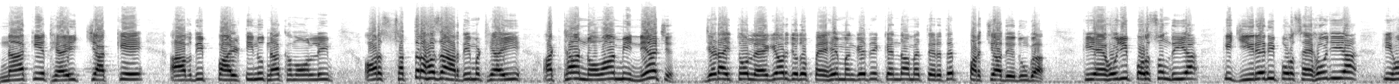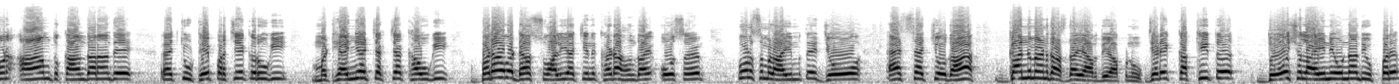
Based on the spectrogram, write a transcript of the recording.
ਨਾ ਕਿ ਹਥਿਆਈ ਚੱਕ ਕੇ ਆਪਦੀ ਪਾਰਟੀ ਨੂੰ ਨਾ ਖਵਾਉਣ ਲਈ। ਔਰ 70000 ਦੀ ਮਠਿਆਈ 8-9 ਮਹੀਨਿਆਂ 'ਚ ਜਿਹੜਾ ਇੱਥੋਂ ਲੈ ਗਿਆ ਔਰ ਜਦੋਂ ਪੈਸੇ ਮੰਗੇ ਤੇ ਕਹਿੰਦਾ, ਮੈਂ ਤੇਰੇ ਤੇ ਪਰਚਾ ਦੇ ਦੂੰਗਾ। ਕਿ ਇਹੋ ਜੀ ਪੁਲਿਸ ਹੁੰਦੀ ਆ, ਕਿ ਜੀਰੇ ਦੀ ਪੁਲਿਸ ਇਹੋ ਜੀ ਆ, ਕਿ ਹੁਣ ਆਮ ਦੁਕਾਨਦਾਰਾਂ ਦੇ ਝੂਠੇ ਪਰਚੇ ਕਰੂਗੀ, ਮਠਿਆਈਆਂ ਚੱਕ ਚੱਕ ਖਾਊਗੀ। ਬੜਾ ਵੱਡਾ ਸਵਾਲੀਆ ਚਿੰਨ੍ਹ ਖੜਾ ਹੁੰਦਾ ਹੈ ਉਸ ਪੁਲਿਸ ਮੁਲਾਜ਼ਮ ਤੇ ਜੋ ਐਸਐਚਓ ਦਾ ਗਨਮੈਨ ਦੱਸਦਾ ਹੈ ਆਪਦੇ ਆਪ ਨੂੰ। ਜਿਹੜੇ ਕਥਿਤ ਦੋਸ਼ ਲਾਏ ਨੇ ਉਹਨਾਂ ਦੇ ਉੱਪਰ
